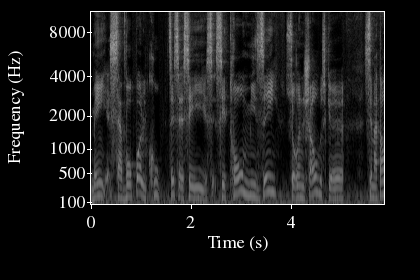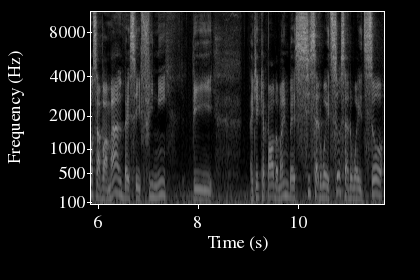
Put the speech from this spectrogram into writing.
mais ça vaut pas le coup. C'est trop misé sur une chose que si maintenant ça va mal, ben c'est fini. Puis à quelque part de même, ben si ça doit être ça, ça doit être ça.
